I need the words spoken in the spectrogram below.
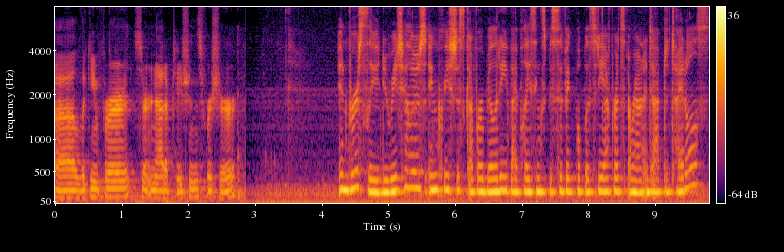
uh, looking for certain adaptations for sure. Inversely, do retailers increase discoverability by placing specific publicity efforts around adapted titles?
